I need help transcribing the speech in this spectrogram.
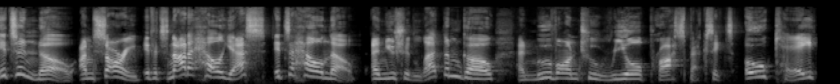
It's a no. I'm sorry. If it's not a hell yes, it's a hell no. And you should let them go and move on to real prospects. It's okay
